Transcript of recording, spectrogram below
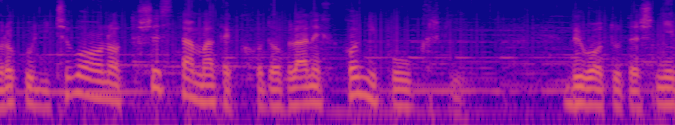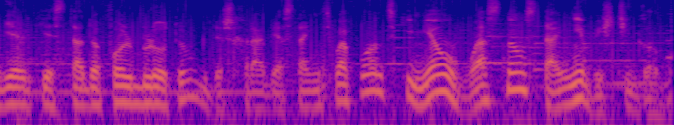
roku liczyło ono 300 matek hodowlanych koni półkrwi. Było tu też niewielkie stado folblutów, gdyż hrabia Stanisław Łącki miał własną stajnię wyścigową.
